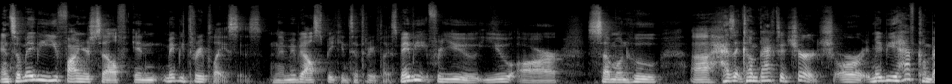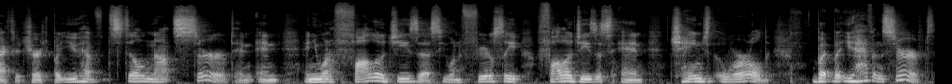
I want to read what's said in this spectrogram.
And so maybe you find yourself in maybe three places. And maybe I'll speak into three places. Maybe for you, you are someone who uh, hasn't come back to church, or maybe you have come back to church, but you have still not served. And, and, and you want to follow Jesus. You want to fearlessly follow Jesus and change the world. But, but you haven't served.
